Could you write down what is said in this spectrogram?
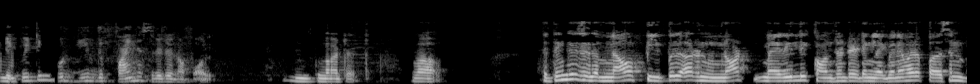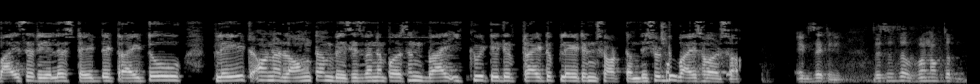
Hmm. Equity would give the finest return of all. Got it. Wow. The thing is now people are not merely concentrating like whenever a person buys a real estate they try to play it on a long term basis. When a person buy equity they try to play it in short term. They should do vice versa. Exactly. This is the one of the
